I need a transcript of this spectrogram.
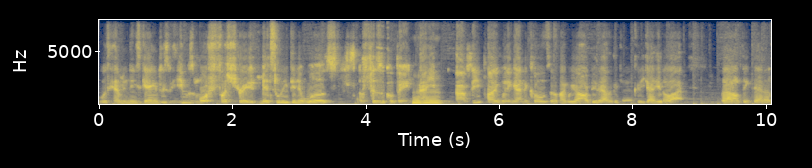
with him in these games is he was more frustrated mentally than it was a physical thing. Mm-hmm. He, obviously, he probably went and got in the cold stuff like we all did out of the game because he got hit a lot. But I don't think that uh,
